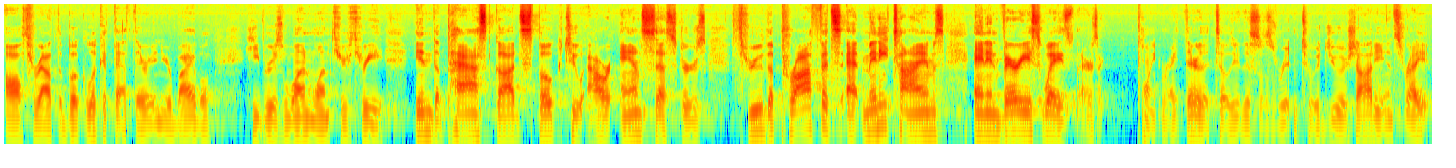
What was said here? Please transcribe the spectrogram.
all throughout the book. Look at that there in your Bible Hebrews 1 1 through 3. In the past, God spoke to our ancestors through the prophets at many times and in various ways. There's a point right there that tells you this was written to a Jewish audience, right?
